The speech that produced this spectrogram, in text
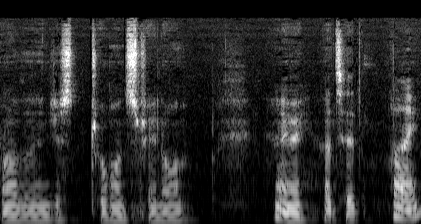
rather than just drawing straight on. Anyway, that's it. Bye.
